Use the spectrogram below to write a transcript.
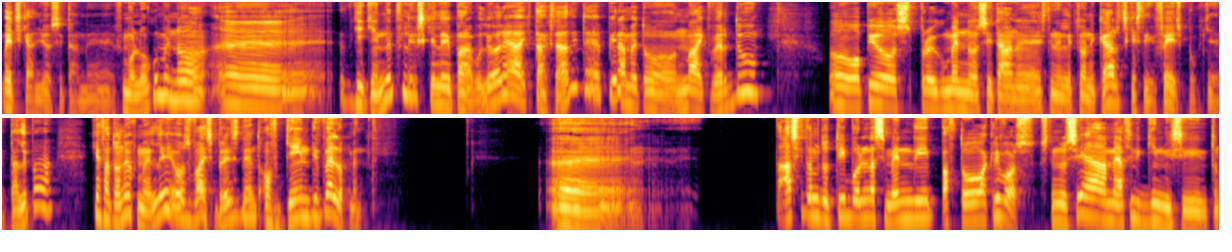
έτσι κι αλλιώς ήταν ε, φημολογούμενο ε, βγήκε η Netflix και λέει πάρα πολύ ωραία κοιτάξτε δείτε πήραμε τον Mike Verdu ο οποίος προηγουμένως ήταν ε, στην Electronic Arts και στη Facebook και τα λοιπά και θα τον έχουμε λέει ως Vice President of Game Development ε, άσχετα με το τι μπορεί να σημαίνει αυτό ακριβώς. Στην ουσία με αυτή την κίνηση το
